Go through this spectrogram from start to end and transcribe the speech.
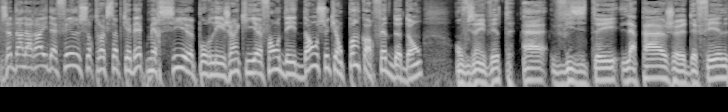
Vous êtes dans la ride à fil sur Truck Stop Québec. Merci euh, pour les gens qui euh, font des dons. Ceux qui n'ont pas encore fait de dons, on vous invite à visiter la page de fil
